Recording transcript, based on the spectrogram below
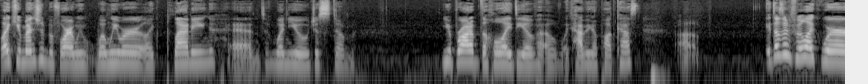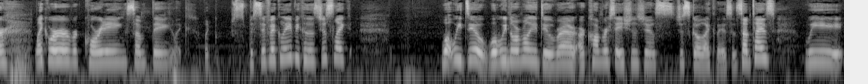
like you mentioned before, and we when we were like planning, and when you just um. You brought up the whole idea of, of like having a podcast. Uh, it doesn't feel like we're like we're recording something like like specifically because it's just like what we do, what we normally do. Right, our, conversations just just go like this, and sometimes we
